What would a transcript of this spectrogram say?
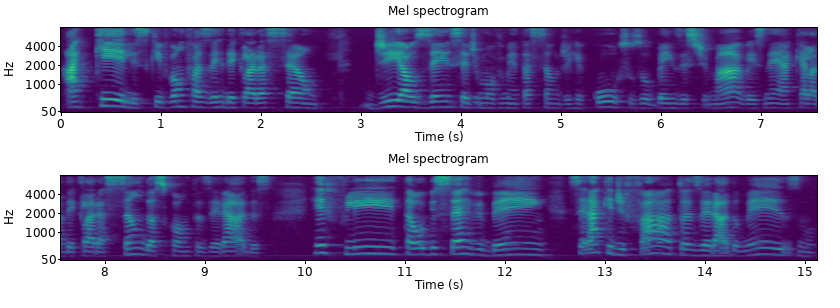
Aqueles que vão fazer declaração de ausência de movimentação de recursos ou bens estimáveis, né, aquela declaração das contas zeradas, reflita, observe bem, será que de fato é zerado mesmo?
